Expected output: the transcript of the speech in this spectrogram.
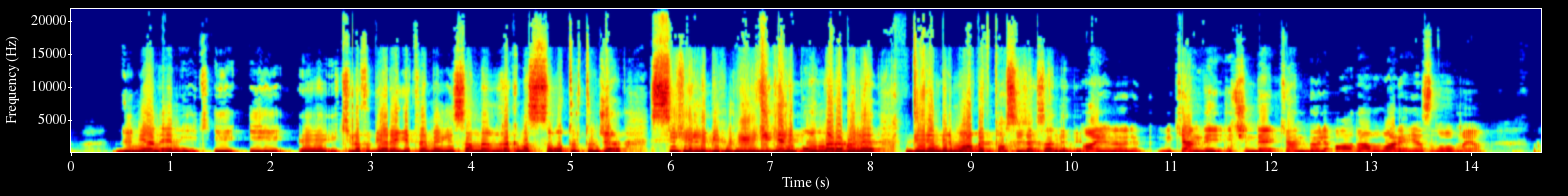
dünyanın en iyi, iyi- iyi, e, iki lafı bir araya getiremeyen insanların rakı masasına oturtunca sihirli bir büyücü gelip onlara böyle derin bir muhabbet paslayacak zannediyor. Aynen öyle. Bir kendi içinde kendi böyle adabı var ya yazılı olmayan.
